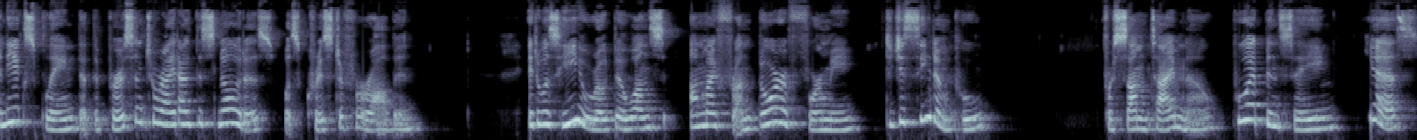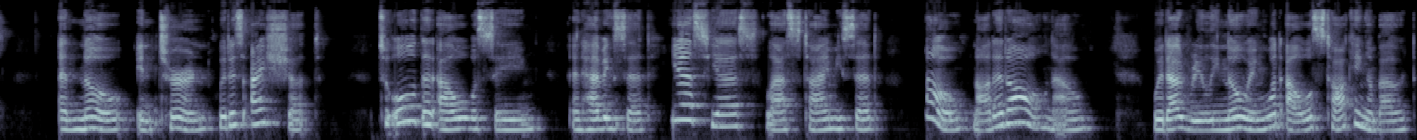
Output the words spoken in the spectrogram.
and he explained that the person to write out this notice was Christopher Robin. It was he who wrote the ones on my front door for me. Did you see them, Pooh? For some time now, Pooh had been saying yes and no in turn with his eyes shut to all that Owl was saying, and having said, yes, yes, last time he said, no, not at all now, without really knowing what Owl was talking about.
